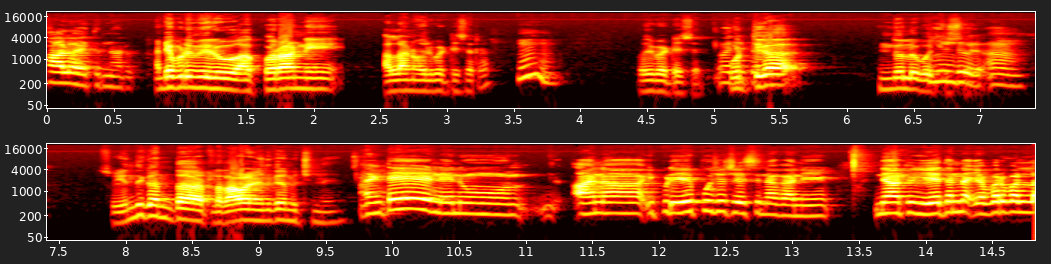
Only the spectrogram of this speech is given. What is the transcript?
ఫాలో అవుతున్నారు. అంటే ఇప్పుడు మీరు ఆ ఖురాన్ని అల్లాని వదిలిపెట్టేశారా. వదిలిపెట్టేశారు. పూర్తిగా హిందువులు ఆ. సో ఎందుకంత అట్లా రావాలని ఎందుకు అనిపించింది? అంటే నేను ఆయన ఇప్పుడు ఏ పూజ చేసినా కానీ నాకు ఏదన్నా ఎవరి వల్ల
